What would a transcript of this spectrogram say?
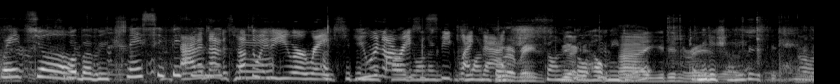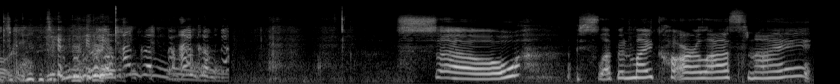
Rachel. What, Bubby? Can I see the Adam, that is not the way that you were raised. You were not raised to speak like You that. weren't raised to Don't be go help me do uh, it? You didn't Want me to show you? Okay. I'm coming. I'm coming. So, I slept in my car last night,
